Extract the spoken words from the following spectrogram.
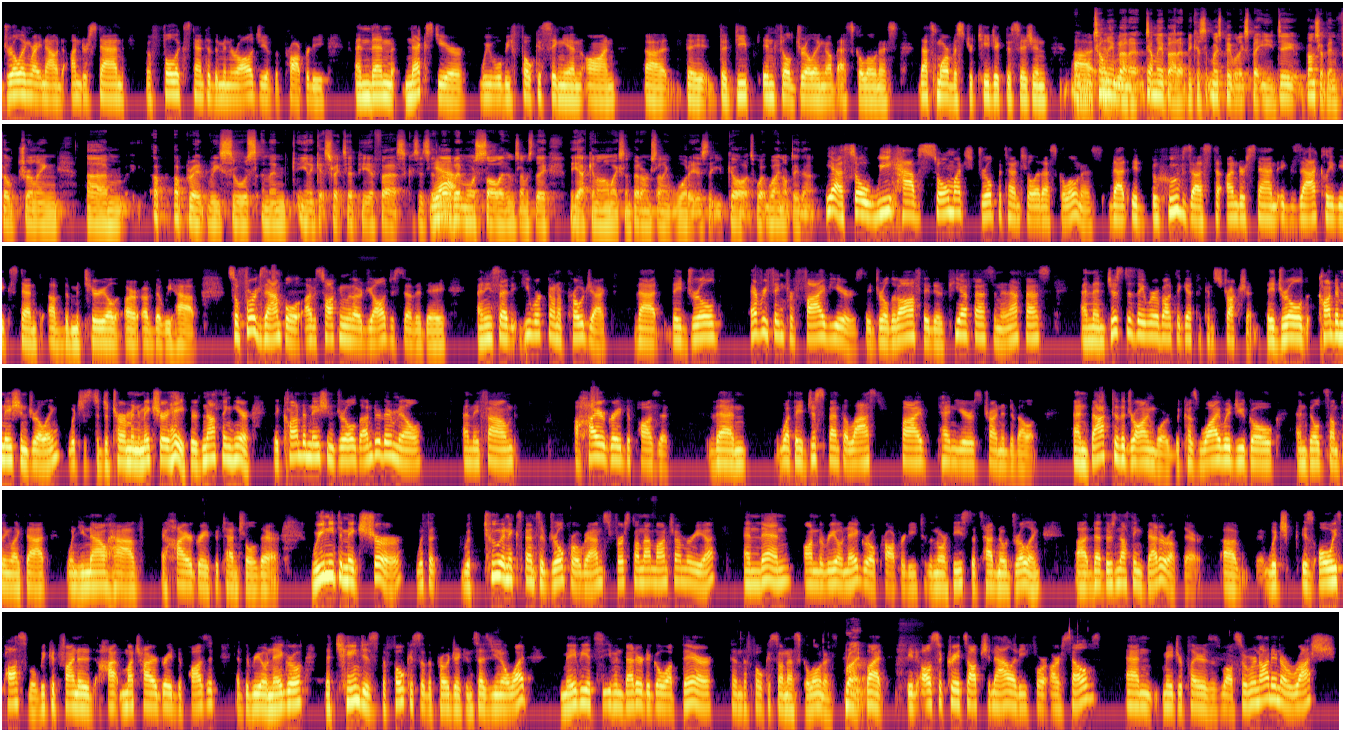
drilling right now to understand the full extent of the mineralogy of the property. And then next year, we will be focusing in on uh, the the deep infill drilling of Escalones. That's more of a strategic decision. Uh, tell me about we, it. Tell me about it because most people expect you to do a bunch of infill drilling, um, up, upgrade resource, and then you know get straight to a PFS because it's a yeah. little bit more solid in terms of the the economics and better understanding what it is that you've got. Why, why not do that? Yeah, so we have so much drill potential at Escalones that it behooves us to understand exactly the extent of the material or, of that we have. So, for example, I was talking with our geologist the other day, and he said he worked on a project that they drilled everything for five years. They drilled it off, they did a PFS and an FS. And then just as they were about to get to construction, they drilled condemnation drilling, which is to determine and make sure, hey, there's nothing here. They condemnation drilled under their mill and they found a higher grade deposit than what they just spent the last five, ten years trying to develop. And back to the drawing board, because why would you go and build something like that when you now have a higher grade potential there? We need to make sure with a, with two inexpensive drill programs, first on that Mancha Maria, and then on the Rio Negro property to the northeast that's had no drilling, uh, that there's nothing better up there, uh, which is always possible. We could find a high, much higher grade deposit at the Rio Negro that changes the focus of the project and says, you know what, maybe it's even better to go up there than to focus on Escalones. Right. But it also creates optionality for ourselves and major players as well. So we're not in a rush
